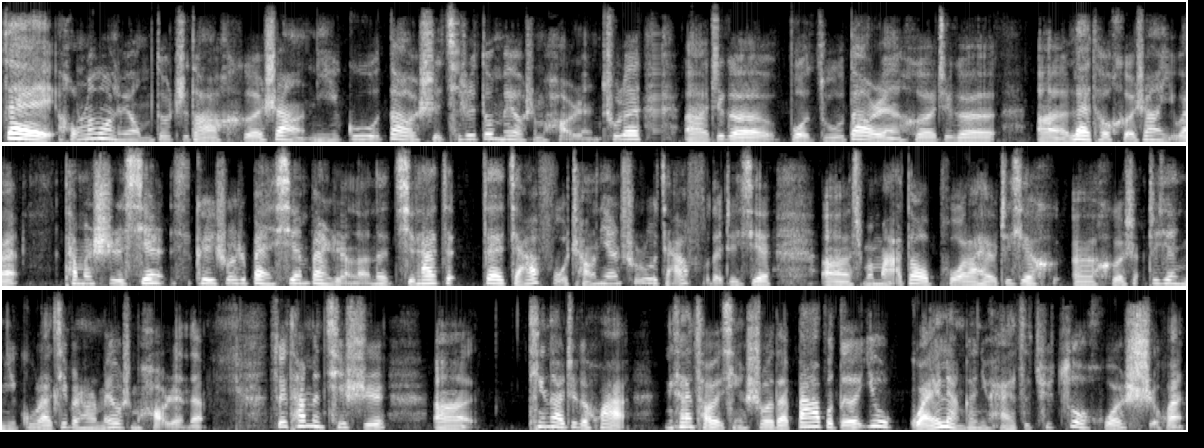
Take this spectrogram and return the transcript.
在《红楼梦》里面，我们都知道和尚、尼姑、道士其实都没有什么好人，除了呃这个跛足道人和这个呃赖头和尚以外，他们是仙，可以说是半仙半人了。那其他在在贾府常年出入贾府的这些呃什么马道婆啦，还有这些和呃和尚、这些尼姑啦，基本上没有什么好人的，所以他们其实呃。听到这个话，你看曹雪芹说的，巴不得又拐两个女孩子去做活使唤，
